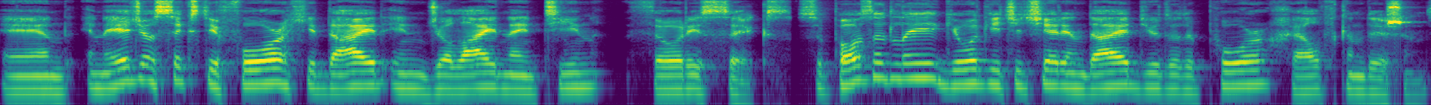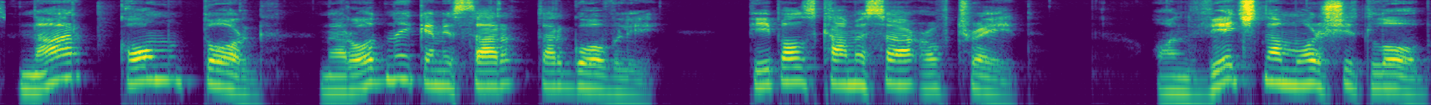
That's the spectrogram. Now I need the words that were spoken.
and in the age of 64, he died in July 19 36. Supposedly, Georgy Chicherin died due to the poor health conditions. Наркомторг – Народный комиссар торговли, People's Commissar of Trade. Он вечно морщит лоб,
